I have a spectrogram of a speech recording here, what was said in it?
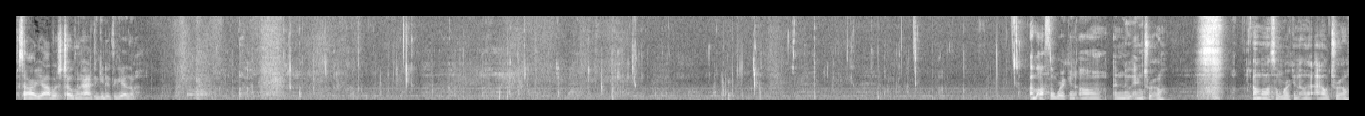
Sorry, y'all, I was choking. I had to get it together. I'm also working on a new intro. I'm also working on an outro.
